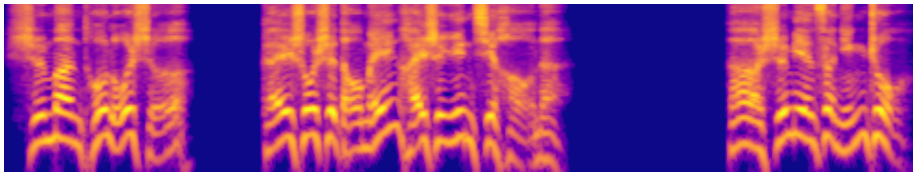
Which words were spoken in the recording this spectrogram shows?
是曼陀罗蛇，该说是倒霉还是运气好呢？大师面色凝重，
